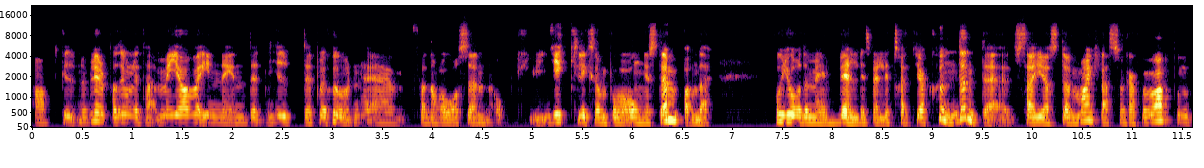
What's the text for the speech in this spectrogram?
ja gud nu blir det personligt här, men jag var inne i en de, djup depression eh, för några år sedan och gick liksom på ångestdämpande. Och gjorde mig väldigt, väldigt trött. Jag kunde inte seriöst döma en klass som kanske var på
